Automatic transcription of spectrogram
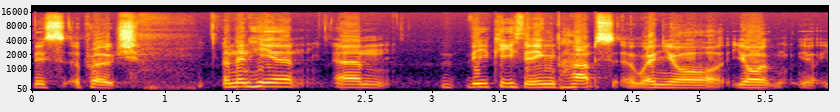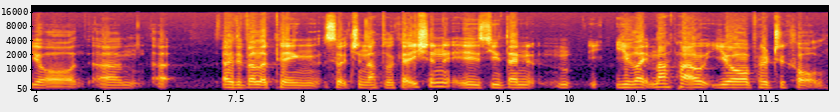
this approach. And then here, um, the key thing, perhaps, when you're you're you're um, uh, uh, developing such an application is you then you like map out your protocol.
